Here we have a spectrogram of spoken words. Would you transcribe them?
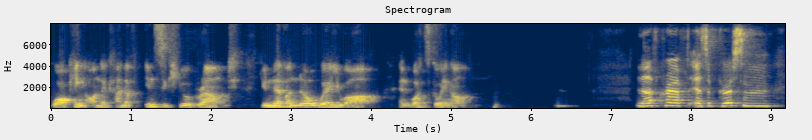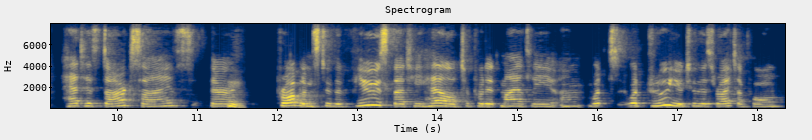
walking on a kind of insecure ground. You never know where you are and what's going on. Lovecraft, as a person, had his dark sides. There are hmm. problems to the views that he held, to put it mildly. Um, what what drew you to this writer, Paul?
